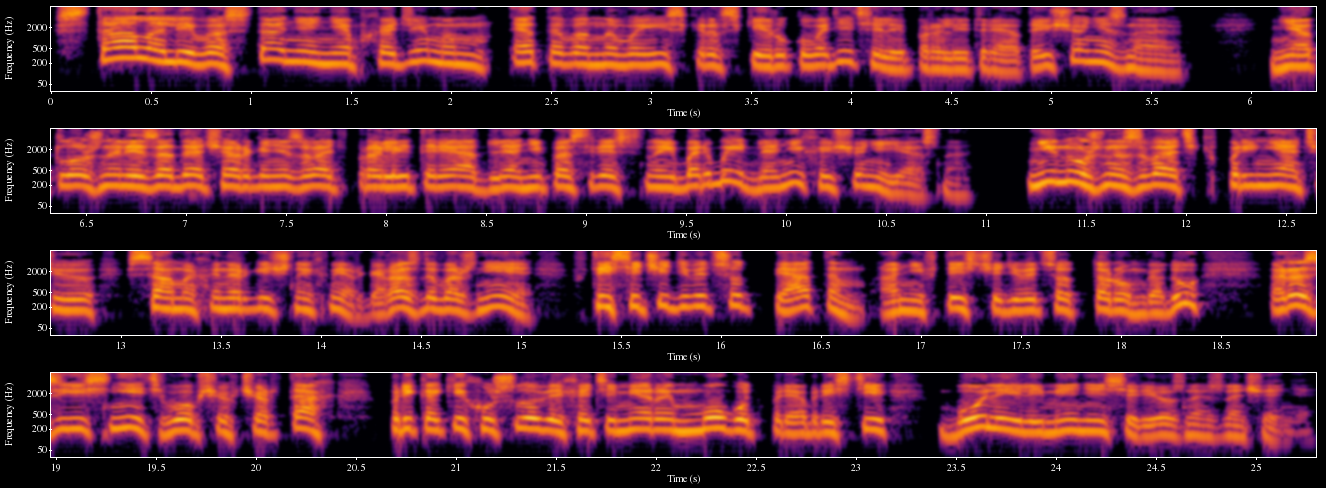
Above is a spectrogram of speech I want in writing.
Стало ли восстание необходимым этого новоискровские руководители пролетариата, еще не знают. Неотложна ли задача организовать пролетариат для непосредственной борьбы, для них еще не ясно. Не нужно звать к принятию самых энергичных мер. Гораздо важнее в 1905, а не в 1902 году разъяснить в общих чертах, при каких условиях эти меры могут приобрести более или менее серьезное значение.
